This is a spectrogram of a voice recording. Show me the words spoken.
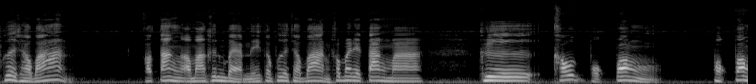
เพื่อชาวบ้านเขาตั้งเอามาขึ้นแบบนี้ก็เพื่อชาวบ้านเขาไม่ได้ตั้งมา คือเขาปกป้องปกป้อง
